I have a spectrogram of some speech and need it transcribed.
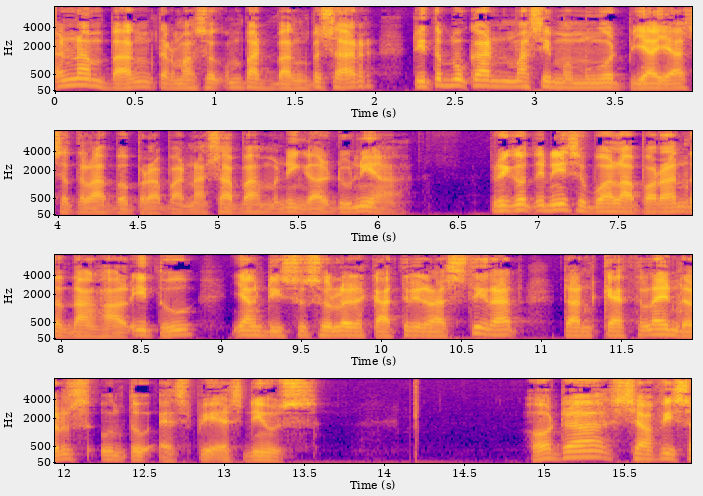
Enam bank, termasuk empat bank besar, ditemukan masih memungut biaya setelah beberapa nasabah meninggal dunia. Berikut ini sebuah laporan tentang hal itu yang disusul oleh Katrina Stirat dan Kath Landers untuk SBS News. Hoda Syafiz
